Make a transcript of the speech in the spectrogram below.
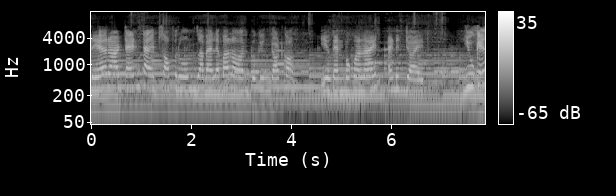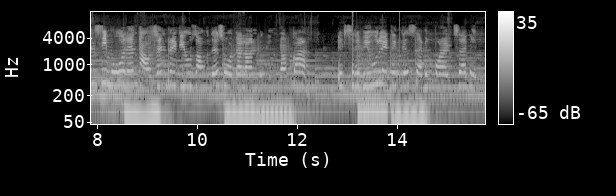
There are 10 types of rooms available on booking.com. You can book online and enjoy it. You can see more than 1000 reviews of this hotel on booking.com. Its review rating is 7.7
